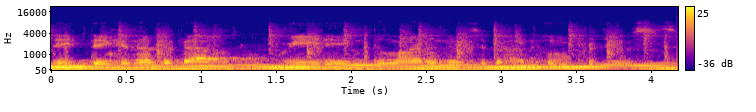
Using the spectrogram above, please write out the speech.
They think enough about reading the liner notes about who produced,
